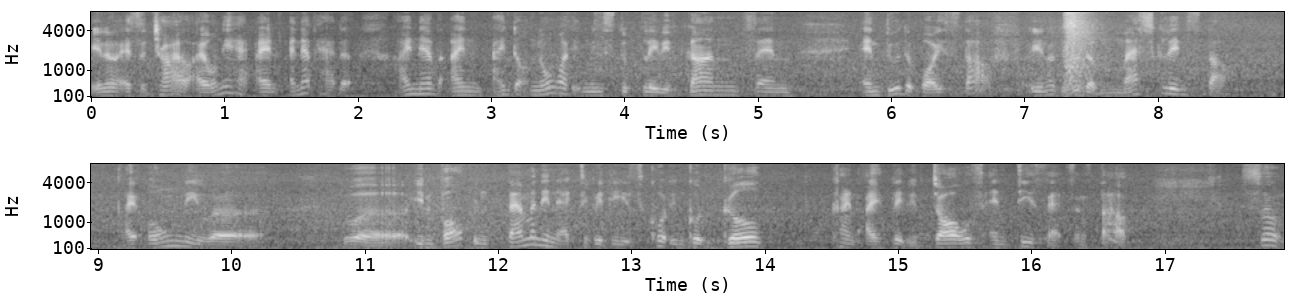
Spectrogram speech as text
You know, as a child, I only had, I, I never had a, I never, I, I don't know what it means to play with guns and, and do the boy stuff, you know, to do the masculine stuff. I only were, were involved in feminine activities, quote unquote, girl kind. I played with dolls and tea sets and stuff. So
